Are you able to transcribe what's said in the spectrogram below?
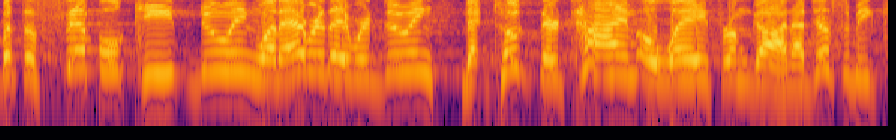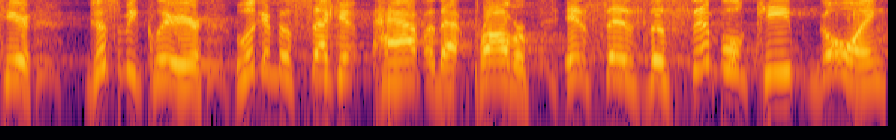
but the simple keep doing whatever they were doing that took their time away from God. Now, just to be clear, just to be clear here, look at the second half of that proverb. It says, The simple keep going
